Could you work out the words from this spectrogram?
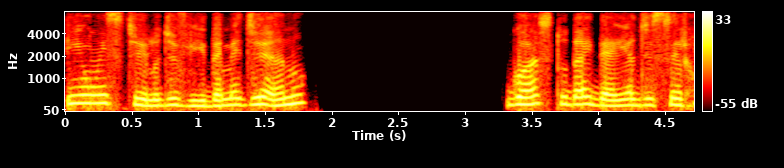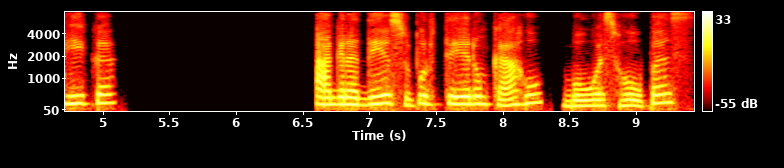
e um estilo de vida mediano, Gosto da ideia de ser rica. Agradeço por ter um carro, boas roupas,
